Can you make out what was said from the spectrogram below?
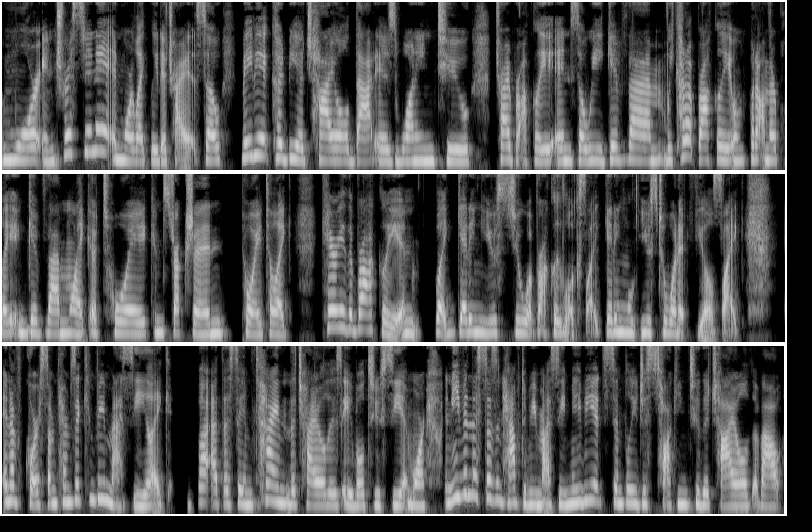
more interest in it and more likely to try it. So maybe it could be a child that is wanting to try broccoli. And so we give them, we cut up broccoli and put it on their plate and give them like a toy construction toy to like carry the broccoli and like getting used to what broccoli looks like, getting used to what it feels like. And of course, sometimes it can be messy. Like but at the same time, the child is able to see it more. And even this doesn't have to be messy. Maybe it's simply just talking to the child about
